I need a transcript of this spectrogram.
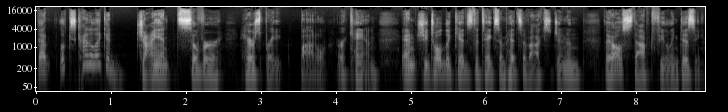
that looks kind of like a giant silver hairspray bottle or can. And she told the kids to take some hits of oxygen, and they all stopped feeling dizzy.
